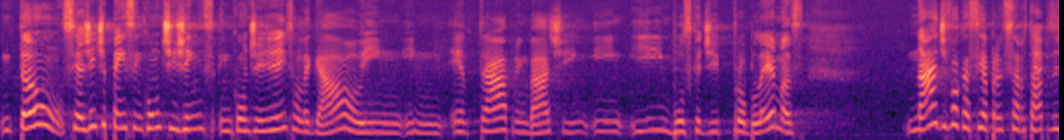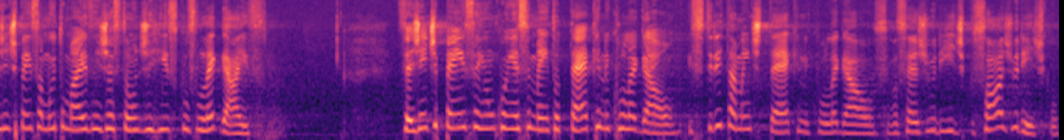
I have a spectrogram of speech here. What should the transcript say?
Então, se a gente pensa em contingência, em contingência legal, em, em entrar para o embate e em, em busca de problemas, na advocacia para startups, a gente pensa muito mais em gestão de riscos legais. Se a gente pensa em um conhecimento técnico legal, estritamente técnico legal, se você é jurídico, só jurídico,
